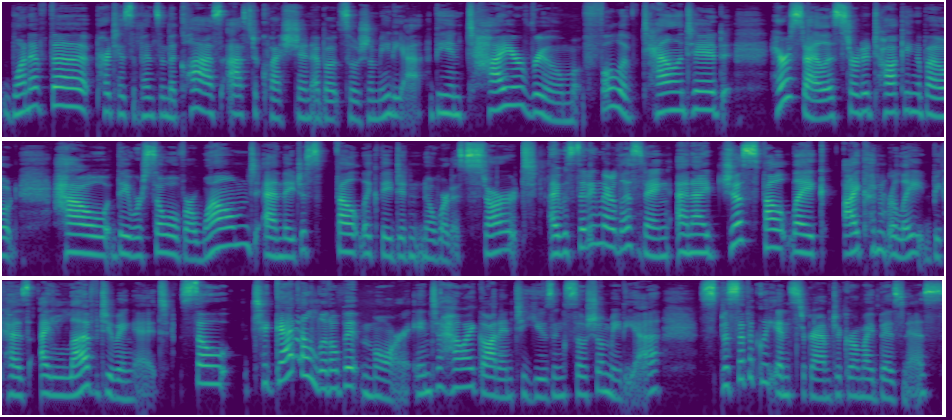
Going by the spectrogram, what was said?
one of the participants in the class asked a question about social media. The entire room, full of talented hairstylists, started talking about how they were so overwhelmed and they just felt like they didn't know where to start. I was sitting there listening and I just felt like I couldn't relate because I love doing it. So, to get a little bit more into how I got into using social media, specifically Instagram to grow my business,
